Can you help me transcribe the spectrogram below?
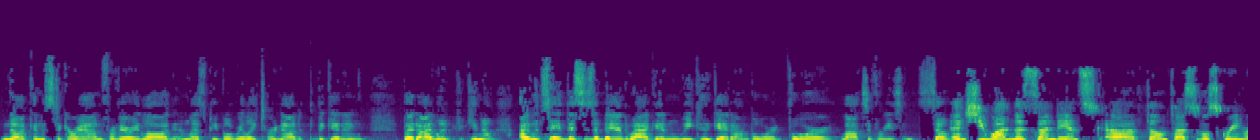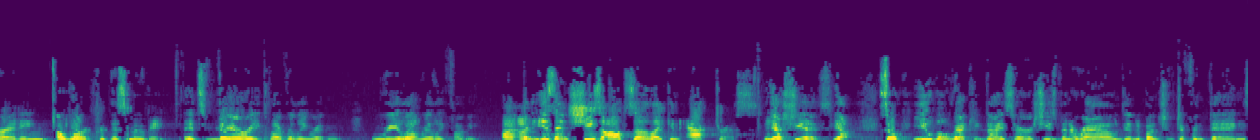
not going to stick around for very long unless people really turn out at the beginning. But I would, you know, I would say this is a bandwagon we could get on board for lots of reasons. So And she won the Sundance uh, Film Festival Screenwriting Award for this movie. it's very cleverly written, really, really funny. I, But isn't she's also like an actress? Yeah, she is. Yeah. So you will recognize her. She's been around in a bunch of different things.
